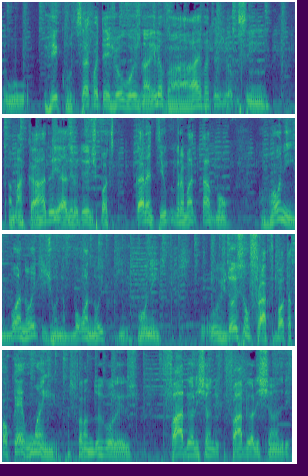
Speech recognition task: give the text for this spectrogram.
O Rico, será que vai ter jogo hoje na ilha? Vai, vai ter jogo sim. Tá marcado e a diretoria de esportes garantiu que o gramado tá bom. Ronin, boa noite, Júnior. Boa noite, Ronin. Os dois são fracos, bota qualquer um aí. Falando dos goleiros. Fábio Alexandre, Fábio Alexandre.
